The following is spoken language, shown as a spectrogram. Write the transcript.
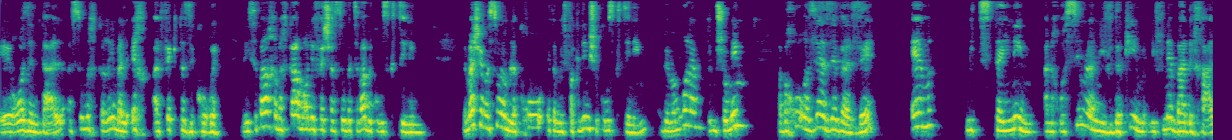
אה, רוזנטל, עשו מחקרים על איך האפקט הזה קורה. אני אספר לכם מחקר מאוד יפה שעשו בצבא בקורס קצינים. ומה שהם עשו הם לקחו את המפקדים של קורס קצינים והם אמרו להם אתם שומעים הבחור הזה הזה והזה הם מצטיינים אנחנו עשינו להם מבדקים לפני בד אחד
